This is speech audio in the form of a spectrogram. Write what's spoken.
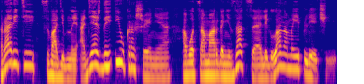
Rarity – свадебные одежды и украшения, а вот сама организация легла на мои плечи.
